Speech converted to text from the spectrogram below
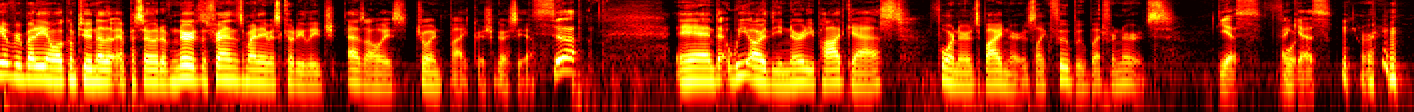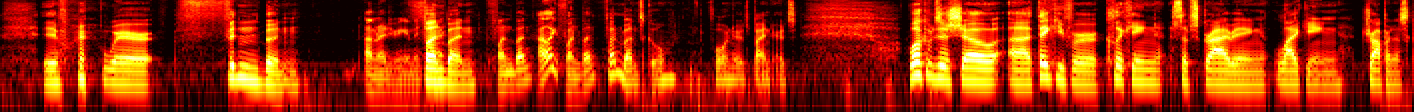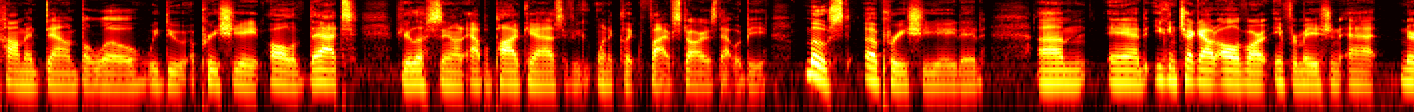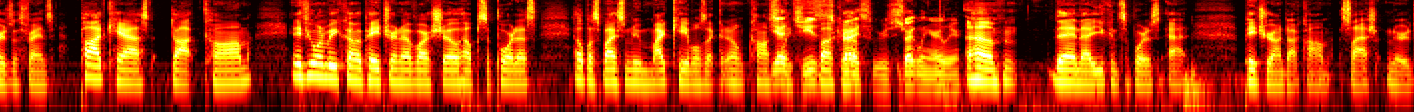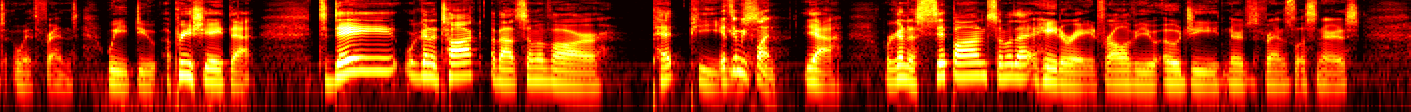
Hey, everybody, and welcome to another episode of Nerds with Friends. My name is Cody Leach, as always, joined by Christian Garcia. Sup? And we are the nerdy podcast for nerds by nerds, like FUBU, but for nerds. Yes, I guess. if we're Funbun. I'm not even gonna. Fun try. Bun. Fun bun. I like fun bun. Fun Bun's cool. For nerds by nerds. Welcome to the show. Uh, thank you for clicking, subscribing, liking, dropping us a comment down below. We do appreciate all of that. If you're listening on Apple Podcasts, if you want to click five stars, that would be most appreciated. Um, and you can check out all of our information at nerdswithfriendspodcast.com. And if you want to become a patron of our show, help support us, help us buy some new mic cables that don't constantly. Yeah, Jesus fuck up Christ, we were struggling earlier. um, then uh, you can support us at patreon.com slash nerds with friends. We do appreciate that. Today we're going to talk about some of our pet peeves. It's gonna be fun. yeah. We're going to sip on some of that haterade for all of you og nerds with friends listeners.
